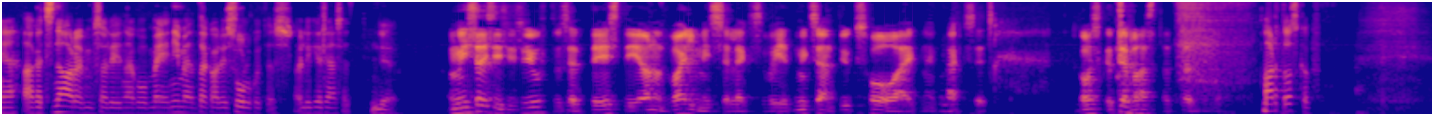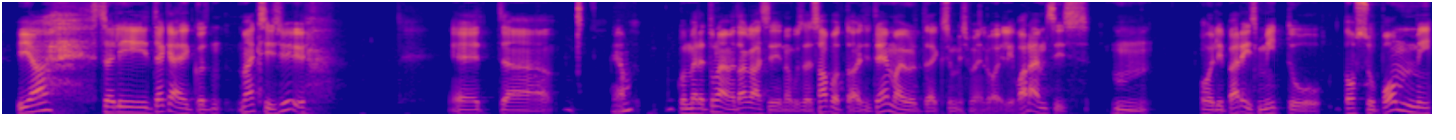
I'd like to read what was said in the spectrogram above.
jah, aga stsenaariumis oli nagu meie nimede taga oli sulgudes oli kirjas, et yeah mis asi siis juhtus, et Eesti ei olnud valmis selleks või et miks ainult üks hooaeg nagu läks, et oskate vastata? Mart oskab. jah, see oli tegelikult Maxi süü. et äh, kui me tuleme tagasi nagu selle sabotaaži teema juurde, eks ju, mis meil oli varem, siis mm, oli päris mitu tossupommi,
